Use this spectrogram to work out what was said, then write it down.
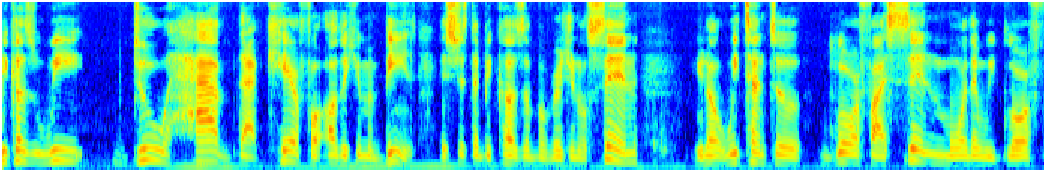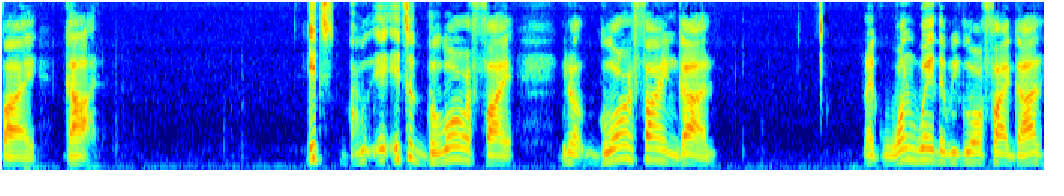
because we do have that care for other human beings. It's just that because of original sin, you know, we tend to glorify sin more than we glorify God. It's it's a glorify, you know, glorifying God. Like one way that we glorify God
